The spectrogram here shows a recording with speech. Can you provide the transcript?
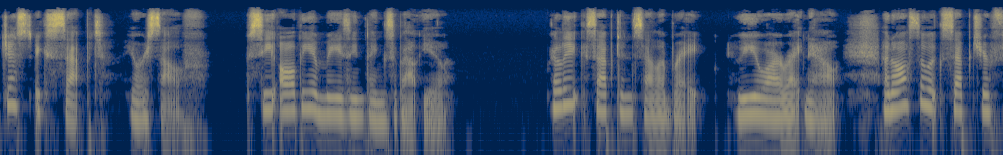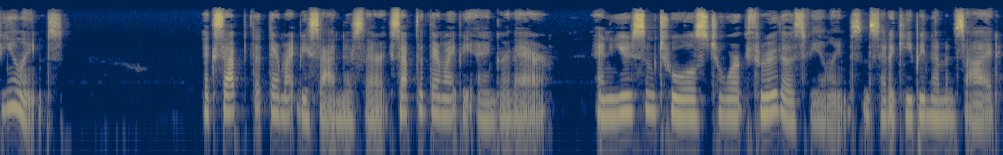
just accept yourself? See all the amazing things about you. Really accept and celebrate who you are right now, and also accept your feelings. Accept that there might be sadness there, accept that there might be anger there, and use some tools to work through those feelings instead of keeping them inside.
